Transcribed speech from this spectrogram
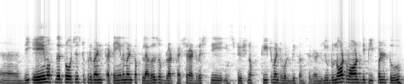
Uh, the aim of the approach is to prevent attainment of levels of blood pressure at which the institution of treatment would be considered. You do not want the people to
